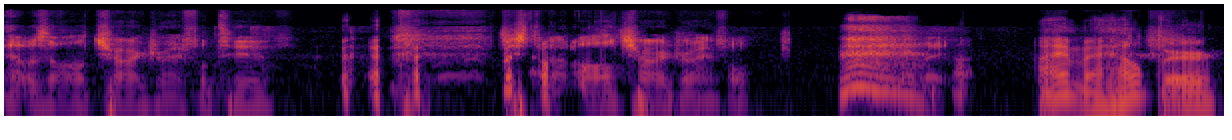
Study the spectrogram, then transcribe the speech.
That was all charge rifle too. Just about all charge rifle. I'm a helper.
